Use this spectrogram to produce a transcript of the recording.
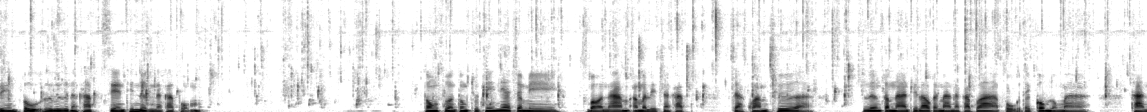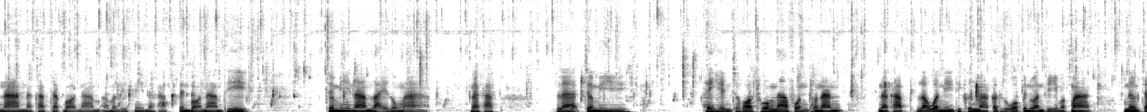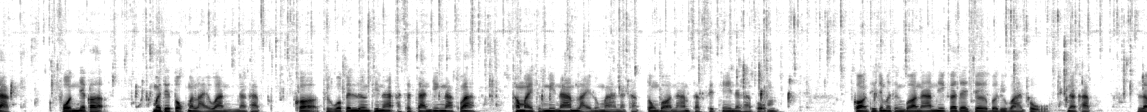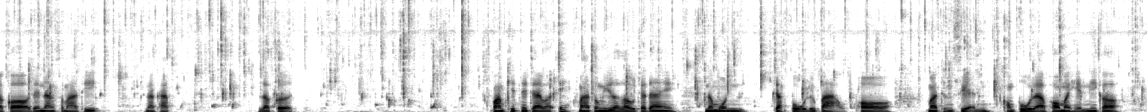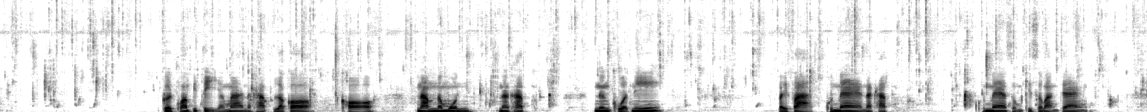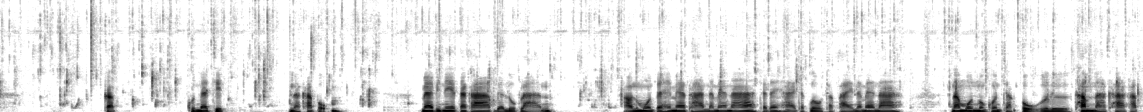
เสียนปู่อือลือนะครับ เสียนที่หนึ่งนะครับผม ตรงส่วนตรงจุดนี้เนี่ยจะมีบ่อน้ำอมฤตนะครับ จากความเชื่อเรื่องตำนานที่เล่ากันมานะครับ ว่าปู่ได้ก้มลงมาทานน้ำนะครับ จากบ่อน้ำอมฤตนี้นะครับ เป็นบ่อน้ำที่จะมีน้ำไหลลงมานะครับ และจะมีให้เห็นเฉพาะช่วงหน้าฝนเท่านั้นนะครับ แล้ววันนี้ที่ขึ้นมาก็ถือว่าเป็นวันดีมากๆ เนื่องจาก ฝนเนี่ยก็ไม่ได้ตกมาหลายวันนะครับ ก็ถือว่าเป็นเรื่องที่น่าอัศจรรย์ยิ่งนักว่าทำไมถึงมีน้ำไหลลงมานะครับ ตรงบ่อน้ำศักดิ์สิทธิ์นี้นะครับผมก่อนที่จะมาถึงบ่อน้ำนี้ก็ได้เจอบริวารปู่นะครับ แล้วก็ได้นั่งสมาธินะครับ แล้วเกิด ความคิดในใจว่า เอ๊ะ มาตรงนี้แล้วเราจะได้น้ำมนต์จากปู่หรือเปล่า พอมาถึงเสียงของปู่แล้วพอมาเห็นนี่ก็ เกิดความปิติอย่างมากนะครับ แล้วก็ขอนำน้ำมนต์นะครับหนึ่งขวดนี้ ไปฝากคุณแม่นะครับ คุณแม่สมคิดสว่างแจ้ง กับคุณแม่จิตนะครับผม แม่พิเนตนะครับ เดี๋ยวลูกหลาน เอาน้ำมนต์ไปให้แม่ทานนะแม่นะ จะได้หายจากโรคจากภัยนะแม่นะ น้ำมนต์มงคลจากปู่อือลือถ้ำนาคาครับ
